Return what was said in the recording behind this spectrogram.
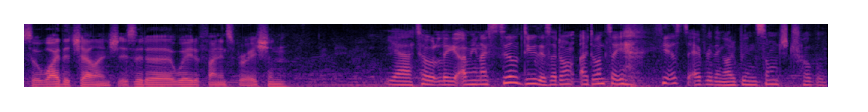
So why the challenge? Is it a way to find inspiration? Yeah, totally. I mean, I still do this. I don't. I don't say yes to everything. I'd be in so much trouble.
